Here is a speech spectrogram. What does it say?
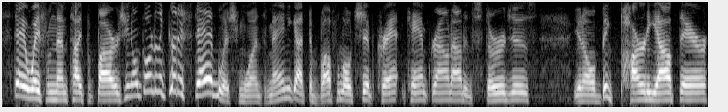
stay away from them type of bars. You know, go to the good established ones, man. You got the Buffalo Chip Campground out in Sturgis. You know, a big party out there.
